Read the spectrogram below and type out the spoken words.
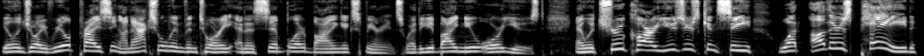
you'll enjoy real pricing on actual inventory and a simpler buying experience, whether you buy new or used. And with TrueCar, users can see what others paid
